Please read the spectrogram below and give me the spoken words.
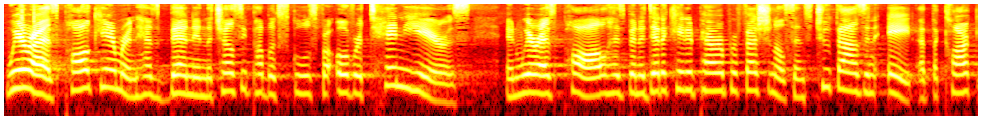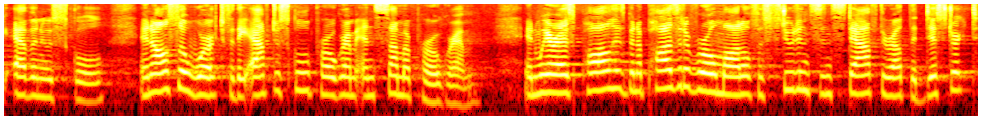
Whereas Paul Cameron has been in the Chelsea Public Schools for over 10 years, and whereas Paul has been a dedicated paraprofessional since 2008 at the Clark Avenue School, and also worked for the after school program and summer program. And whereas Paul has been a positive role model for students and staff throughout the district,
